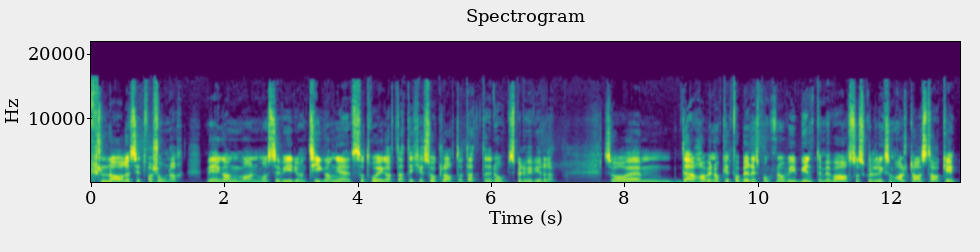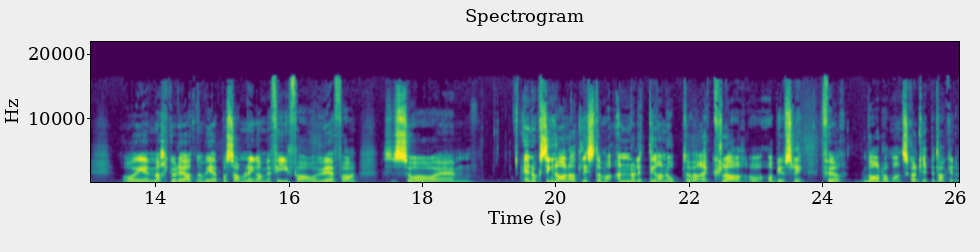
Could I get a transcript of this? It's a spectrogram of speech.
klare situasjoner. Med en gang man må se videoen ti ganger, så tror jeg at dette ikke er så klart at dette, nå spiller vi videre. Så um, der har vi nok et forbedringspunkt. Når vi begynte med VAR, så skulle liksom alt tas tak i. Og jeg merker jo det at når vi er på samlinger med Fifa og Uefa, så um, er nok signalet at lista må enda litt opp til å være klar og obviously før VAR-dommeren skal gripe tak i det.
